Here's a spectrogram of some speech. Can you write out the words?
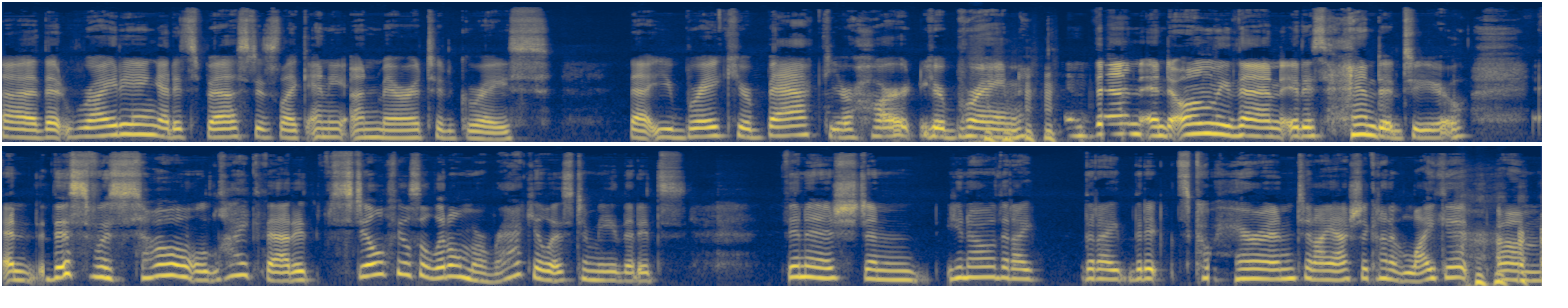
Uh, that writing at its best is like any unmerited grace that you break your back, your heart, your brain, and then and only then it is handed to you. And this was so like that. It still feels a little miraculous to me that it's finished and you know that I that I that it's coherent and I actually kind of like it. Um,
